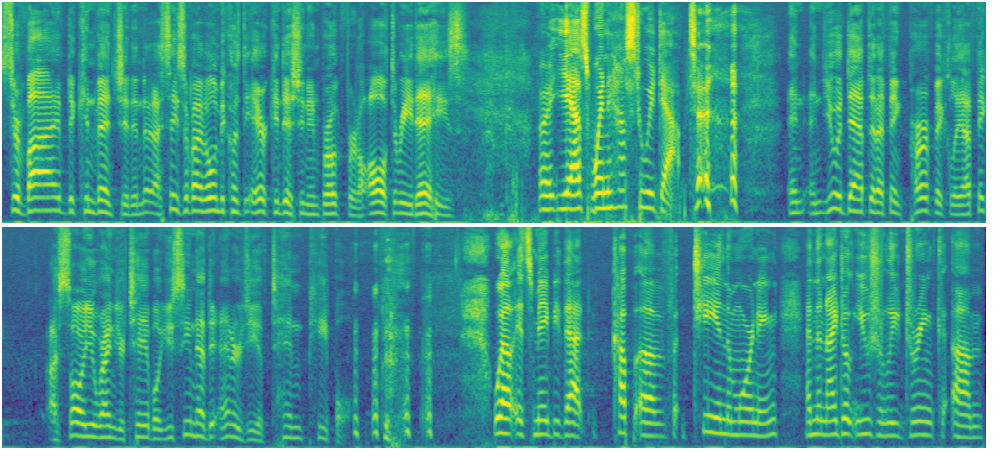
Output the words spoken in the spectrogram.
survived the convention, and I say survived only because the air conditioning broke for all three days. Uh, yes, one has to adapt. and and you adapted, I think, perfectly. I think I saw you around your table. You seem to have the energy of ten people. well, it's maybe that cup of tea in the morning, and then I don't usually drink. Um,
